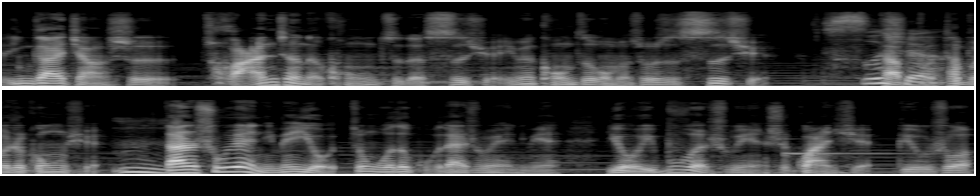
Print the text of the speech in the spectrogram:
应该讲是传承的孔子的私学，因为孔子我们说是私学，私学它不，它不是公学。嗯，当然，书院里面有中国的古代书院里面有一部分书院是官学，比如说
